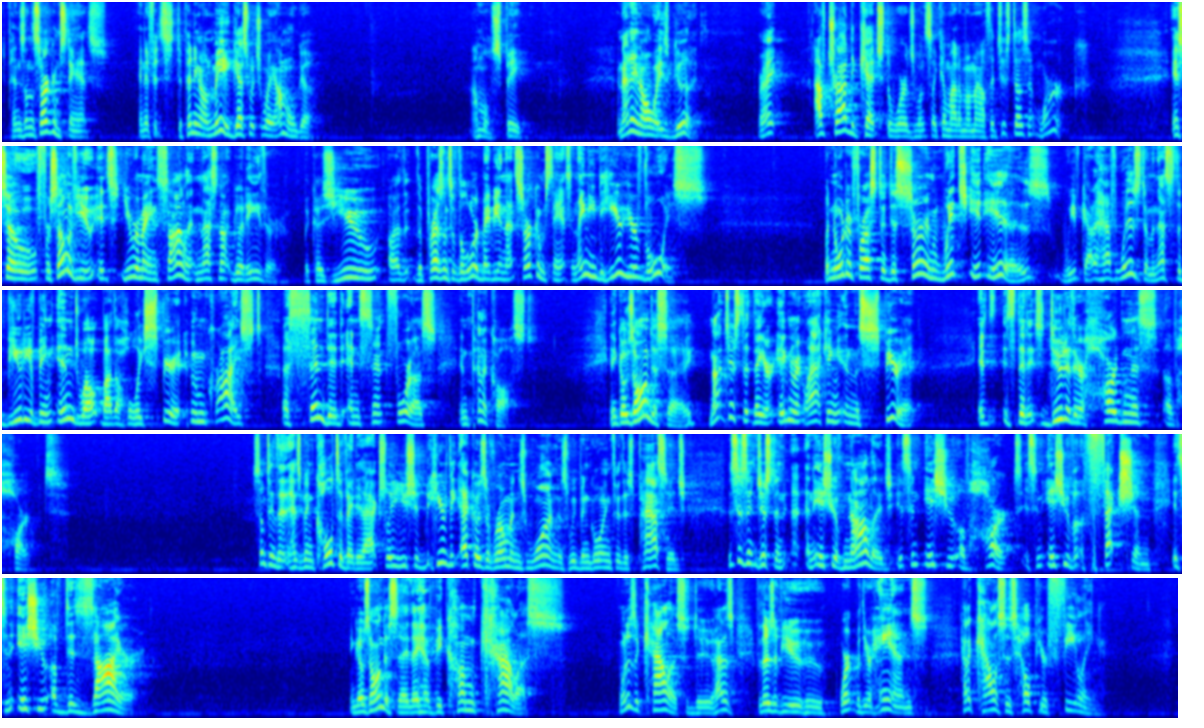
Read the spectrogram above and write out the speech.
Depends on the circumstance. And if it's depending on me, guess which way I'm going to go? I'm going to speak. And that ain't always good, right? I've tried to catch the words once they come out of my mouth, it just doesn't work. And so for some of you, it's you remain silent, and that's not good either because you are the presence of the Lord maybe in that circumstance, and they need to hear your voice. But in order for us to discern which it is, we've got to have wisdom. And that's the beauty of being indwelt by the Holy Spirit, whom Christ ascended and sent for us in Pentecost. And he goes on to say, not just that they are ignorant, lacking in the Spirit, it's, it's that it's due to their hardness of heart. something that has been cultivated, actually. You should hear the echoes of Romans 1 as we've been going through this passage. This isn't just an, an issue of knowledge, it's an issue of heart, it's an issue of affection, it's an issue of desire. And goes on to say, they have become callous. What does a callus do? How does, for those of you who work with your hands, how do calluses help your feeling?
